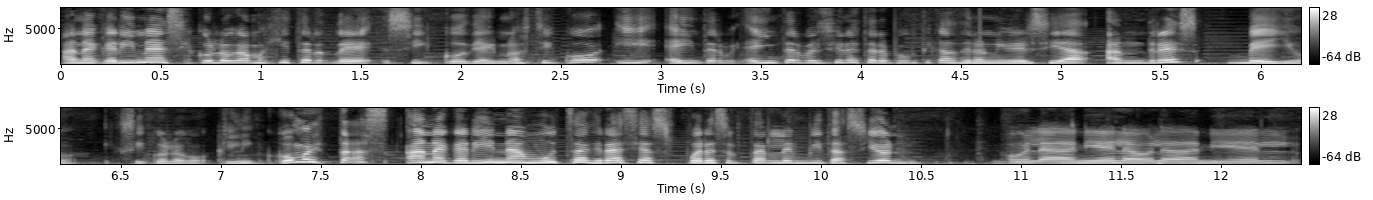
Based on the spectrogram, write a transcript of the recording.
Ana Karina es psicóloga magíster de psicodiagnóstico y, e, inter- e intervenciones terapéuticas de la Universidad Andrés Bello, psicólogo clínico. ¿Cómo estás, Ana Karina? Muchas gracias por aceptar la invitación. Hola Daniela, hola Daniel,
